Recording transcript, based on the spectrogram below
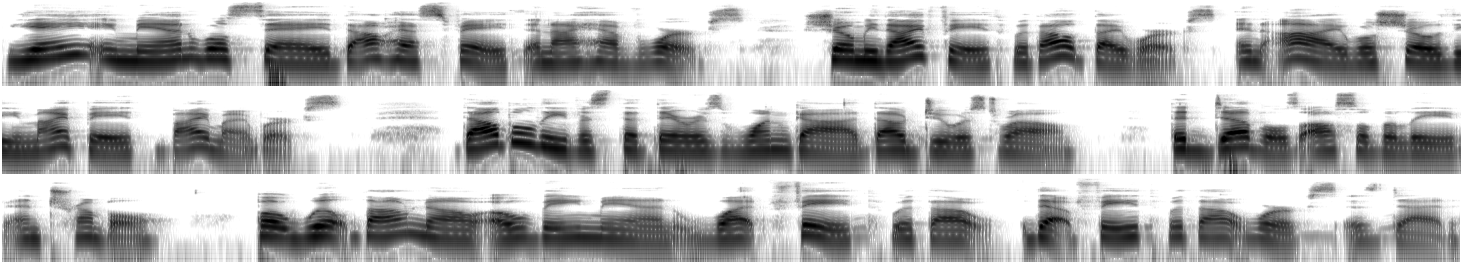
Yea, a man will say, Thou hast faith, and I have works. Show me thy faith without thy works, and I will show thee my faith by my works. Thou believest that there is one God, thou doest well. The devils also believe and tremble. But wilt thou know, O vain man, what faith without that faith without works is dead?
